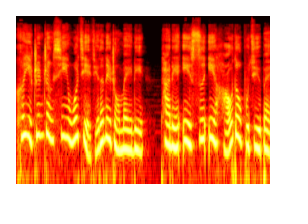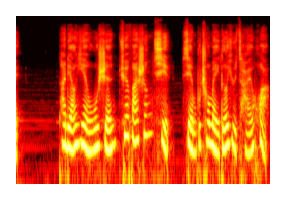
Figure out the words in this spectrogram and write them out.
可以真正吸引我姐姐的那种魅力，他连一丝一毫都不具备。他两眼无神，缺乏生气，显不出美德与才华。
